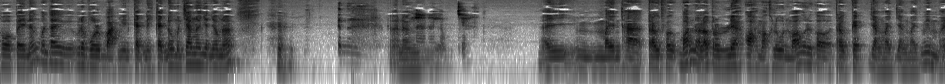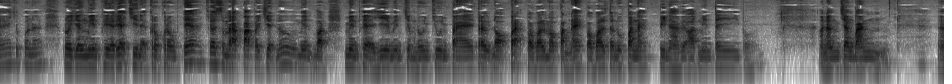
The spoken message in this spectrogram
ធពេលហ្នឹងប៉ុន្តែរវល់បាត់មានកិច្ចនេះកិច្ចនោះមិនចឹងណាញាតិញោមណាអាហ្នឹង ហើយមិនថាត្រូវធ្វើបន់ឥឡូវត្រូវលះអស់មកខ្លួនមកឬក៏ត្រូវគិតយ៉ាងម៉េចយ៉ាងម៉េចវាមិនអាចប៉ុណ្ណាព្រោះយើងមានភារៈជាអ្នកគ្រប់គ្រងផ្ទះចុះសម្រាប់បព្វជិតនោះមានបត់មានភរិយាមានចំនួនជួញប្រែត្រូវដកប្រាក់បវលមកប៉ុណ្ណេះបវលទៅនោះប៉ុណ្ណេះពីណាវាអត់មានទេបងអាហ្នឹងអញ្ចឹងបានអឺ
